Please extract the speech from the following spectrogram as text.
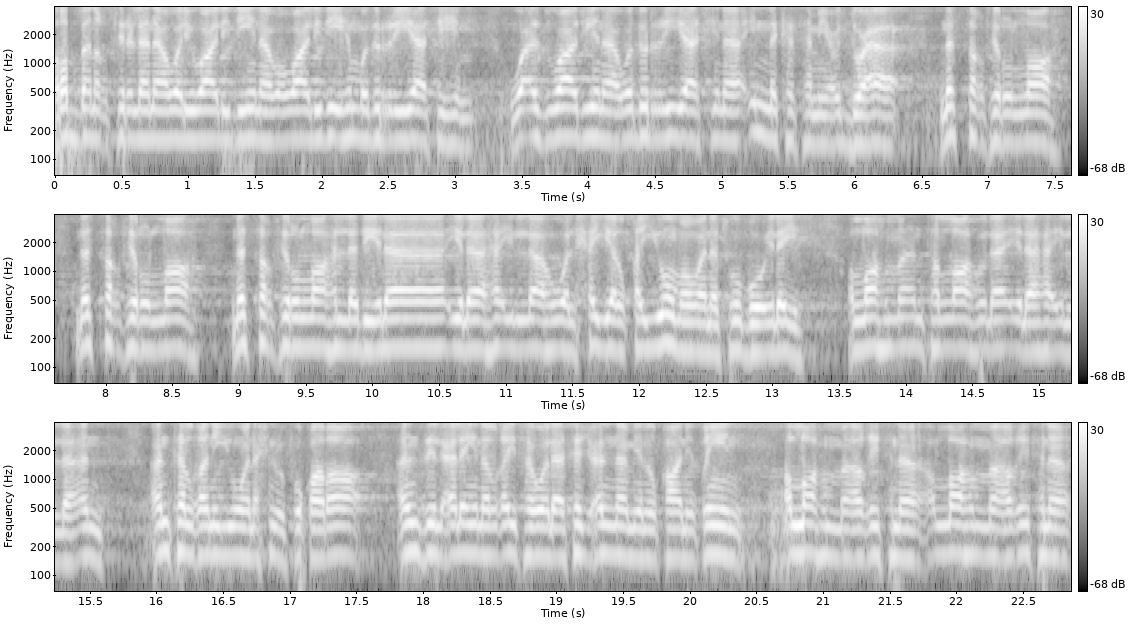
ربنا اغفر لنا ولوالدينا ووالديهم وذرياتهم وأزواجنا وذرياتنا إنك سميع الدعاء. نستغفر الله نستغفر الله نستغفر الله الذي لا إله إلا هو الحي القيوم ونتوب إليه. اللهم أنت الله لا إله إلا أنت. أنت الغني ونحن الفقراء. أنزل علينا الغيث ولا تجعلنا من القانطين. اللهم أغثنا اللهم أغثنا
